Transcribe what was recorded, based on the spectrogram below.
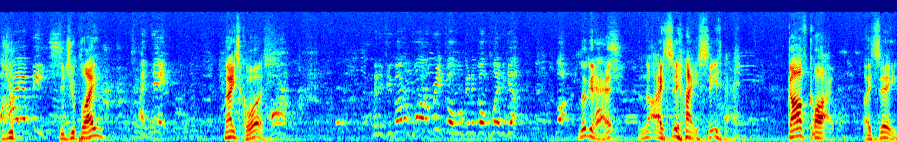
Did you- Bahia Beach. Did you play? I did. Nice course. Horrible. But if you go to Puerto Rico, we're gonna go play together. Look. Look at that. No, I see. I see that. Golf cart. I see.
